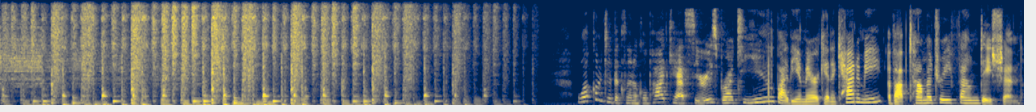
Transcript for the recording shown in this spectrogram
Welcome to the Clinical Podcast Series brought to you by the American Academy of Optometry Foundation.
